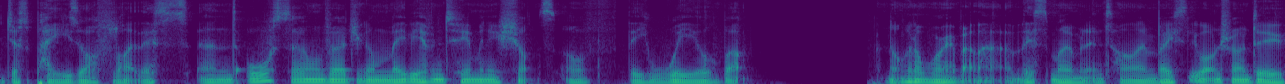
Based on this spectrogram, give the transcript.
it just pays off like this. And also, I'm verging on maybe having too many shots of the wheel, but I'm not going to worry about that at this moment in time. Basically, what I'm trying to do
